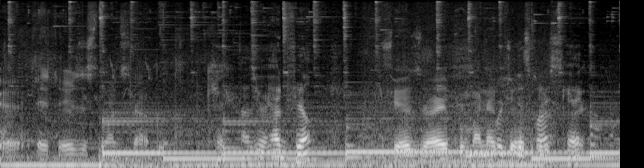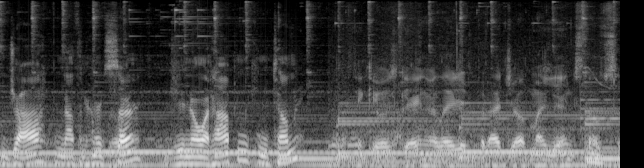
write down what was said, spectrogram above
Okay, there's just one stab. Okay, how's your head feel? Feels right, but my neck feels Okay. Jaw, nothing hurts there. Do you know what happened? Can you tell me? I think it was gang related, but I dropped my gang stuff, so.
